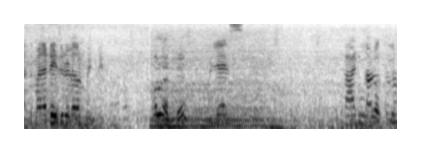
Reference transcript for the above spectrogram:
आता मला जेजुरीला जाऊन भेटते. येस गाडी काढतो ना.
